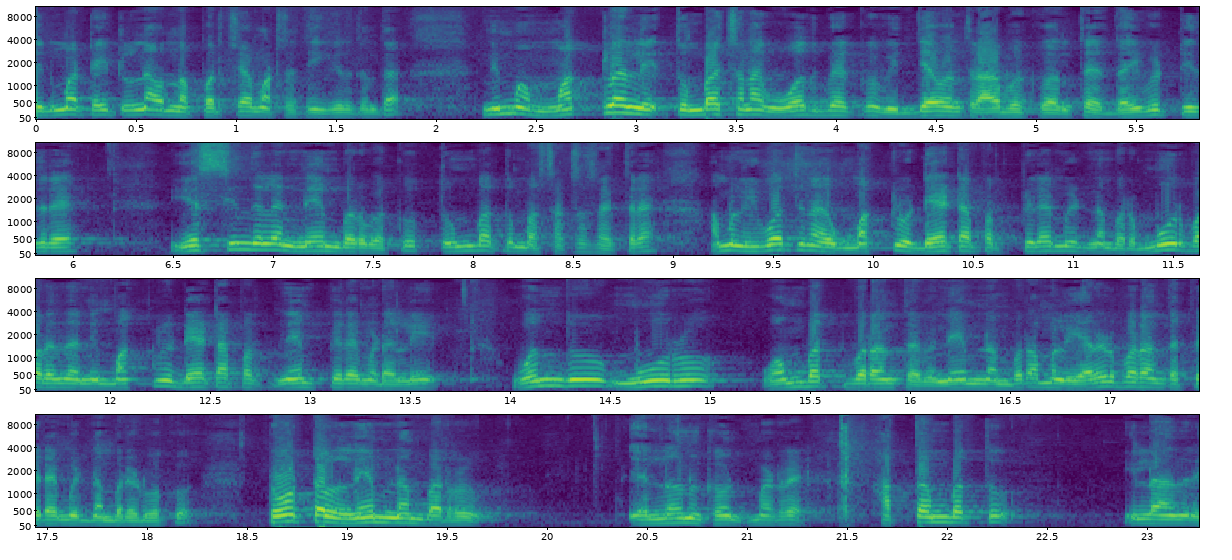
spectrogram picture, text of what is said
ಸಿನಿಮಾ ಟೈಟ್ಲನ್ನ ಅವ್ರನ್ನ ಪರಿಚಯ ಮಾಡ್ಸತ್ತೆ ಈಗಿರುತ್ತೆ ನಿಮ್ಮ ಮಕ್ಕಳಲ್ಲಿ ತುಂಬ ಚೆನ್ನಾಗಿ ಓದಬೇಕು, ವಿದ್ಯಾವಂತರಾಗಬೇಕು ಅಂತ ದಯವಿಟ್ಟು ಇದ್ರೆ ಎಸ್ಸಿಂದಲೇ ನೇಮ್ ಬರಬೇಕು. ತುಂಬ ತುಂಬ ಸಕ್ಸಸ್ ಆಗ್ತಾರೆ. ಆಮೇಲೆ ಇವತ್ತಿನ ಮಕ್ಕಳು date of birth pyramid number ಮೂರು ಬರೋದ್ರಿಂದ ನಿಮ್ಮ ಮಕ್ಕಳು ಡೇಟ್ ಆಫ್ ಬರ್ತ್ ನೇಮ್ ಪಿರಮಿಡಲ್ಲಿ ಒಂದು, ಮೂರು, ಒಂಬತ್ತು ಬರೋಂಥ ನೇಮ್ ನಂಬರ್ ಆಮೇಲೆ ಎರಡು ಬರೋಂಥ ಪಿರಮಿಡ್ ನಂಬರ್ ಇಡಬೇಕು. ಟೋಟಲ್ ನೇಮ್ ನಂಬರು ಎಲ್ಲನೂ ಕೌಂಟ್ ಮಾಡಿದ್ರೆ ಹತ್ತೊಂಬತ್ತು ಇಲ್ಲ ಅಂದರೆ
